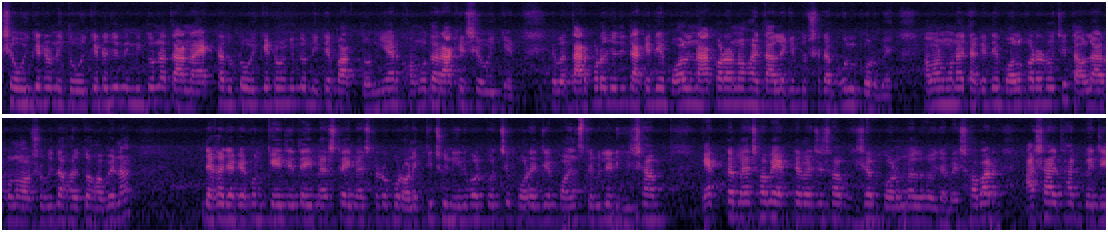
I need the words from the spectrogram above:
সে উইকেটও নিত। উইকেটও যদি নিত না, তা না। একটা দুটো উইকেটও কিন্তু নিতে পারতো। নেওয়ার ক্ষমতা রাখে সে উইকেট এবার তারপরে যদি তাকে দিয়ে বল না করানো হয় তাহলে কিন্তু সেটা ভুল করবে। আমার মনে হয় তাকে দিয়ে বল করানো উচিত, তাহলে আর কোনো অসুবিধা হয়তো হবে না। দেখা যাক এখন কে যেতে এই ম্যাচটা এই ম্যাচটার উপর অনেক কিছু নির্ভর করছে। পরে যে পয়েন্টস টেবিলের হিসাব, একটা ম্যাচ হবে, একটা ম্যাচে সব হিসাব গরমাল হয়ে যাবে। সবার আশায় থাকবে যে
